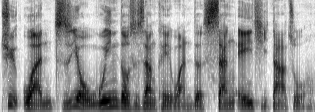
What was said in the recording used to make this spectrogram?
去玩只有 Windows 上可以玩的三 A 级大作哈。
